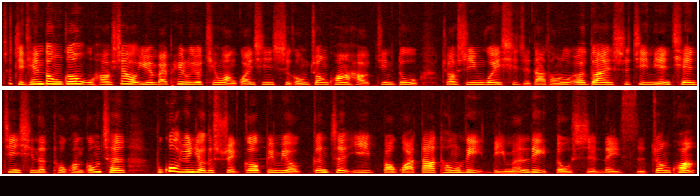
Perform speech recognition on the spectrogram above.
这几天动工，五号下午，议员白佩如又前往关心施工状况好进度，主要是因为西子大同路二段十几年前进行的拓宽工程，不过原有的水沟并没有跟着移，包括大同里、里门里都是类似状况，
